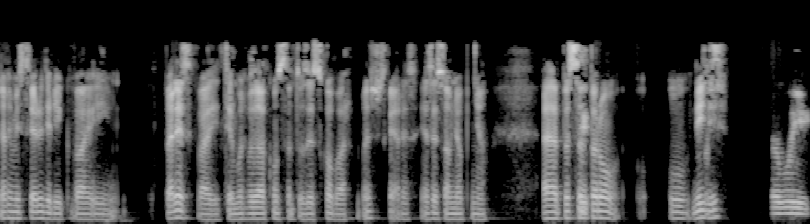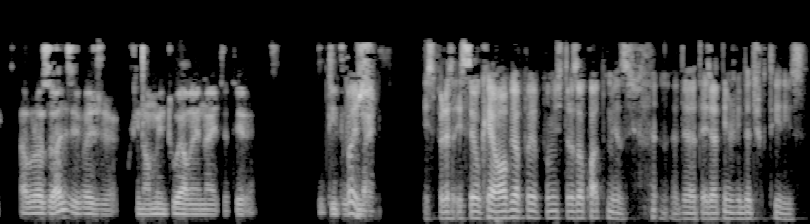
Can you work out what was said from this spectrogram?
Já Rey Mysterio diria que vai, parece que vai ter uma rivalidade com Santos Escobar, mas se calhar essa é só a minha opinião. Uh, passando Sim. para o, o, diz, diz. Ali abro os olhos e vejo finalmente o LA Knight a ter o título pois, também. Isso, parece, isso é o que é óbvio há pelo menos 3 ou 4 meses. Até já tínhamos vindo a discutir isso.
